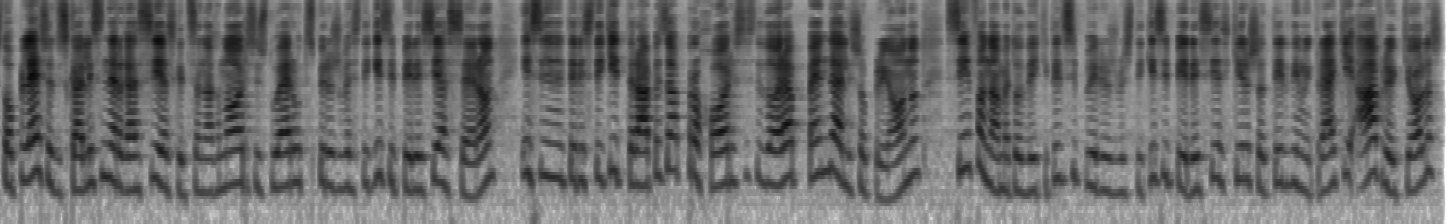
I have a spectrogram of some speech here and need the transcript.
Στο πλαίσιο της καλής συνεργασίας και της αναγνώρισης του έργου της πυροσβεστικής υπηρεσίας ΣΕΡΟΝ, η Συνεταιριστική Τράπεζα προχώρησε στη δωρεά 5 αλυσοπριώνων, σύμφωνα με τον διοικητή της πυροσβεστικής υπηρεσίας κ. Σωτήρ Δημητράκη, αύριο κιόλας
